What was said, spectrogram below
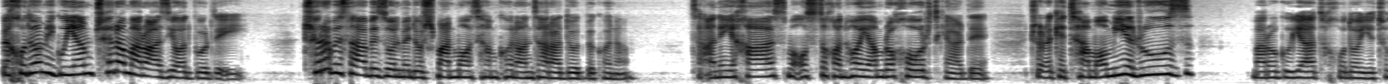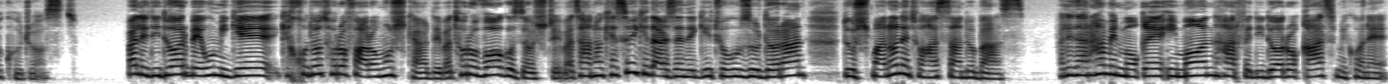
به خدا می‌گویم چرا مرا از یاد برده ای؟ چرا به سبب ظلم دشمن ماتم کنان تردد بکنم؟ تعنی خسم استخوانهایم را خورد کرده چرا که تمامی روز مرا گوید خدای تو کجاست؟ ولی دیدار به او میگه که خدا تو رو فراموش کرده و تو رو واگذاشته و تنها کسایی که در زندگی تو حضور دارن دشمنان تو هستند و بس. ولی در همین موقع ایمان حرف دیدار رو قطع می‌کنه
